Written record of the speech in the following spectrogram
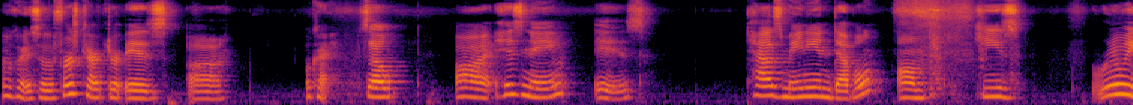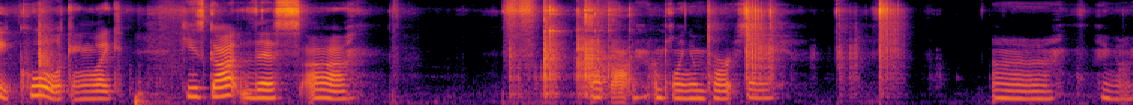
okay, so the first character is, uh, okay, so, uh, his name is Tasmanian Devil. Um, he's really cool looking. Like, he's got this, uh, oh god, I'm pulling him apart, sorry. Uh, hang on.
